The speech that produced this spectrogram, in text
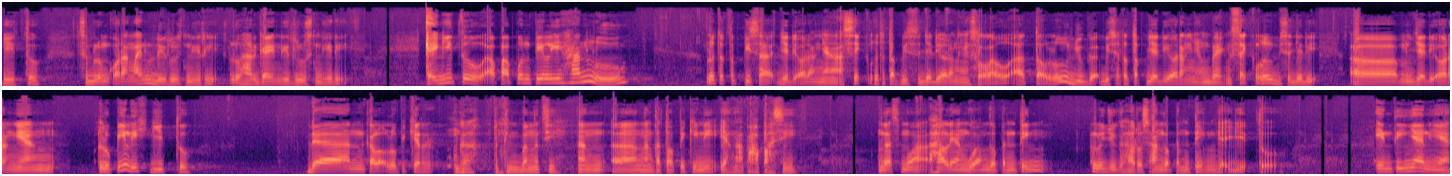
gitu sebelum ke orang lain lu diri lu sendiri lu hargain diri lu sendiri kayak gitu apa pun pilihan lu lu tetap bisa jadi orang yang asik, lu tetap bisa jadi orang yang slow, atau lu juga bisa tetap jadi orang yang brengsek, lu bisa jadi uh, menjadi orang yang lu pilih gitu. Dan kalau lu pikir nggak penting banget sih ng uh, ngangkat topik ini, ya nggak apa-apa sih. Nggak semua hal yang gua anggap penting, lu juga harus anggap penting kayak gitu. Intinya nih ya,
